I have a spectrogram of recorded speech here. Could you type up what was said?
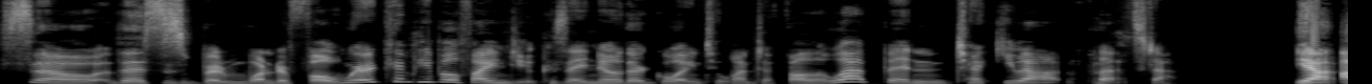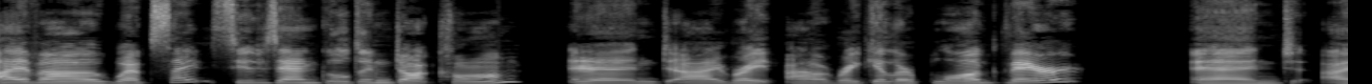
So this has been wonderful. Where can people find you? Because I know they're going to want to follow up and check you out, that stuff. yeah, I have a website, suzannegoulden.com, and I write a regular blog there. And I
